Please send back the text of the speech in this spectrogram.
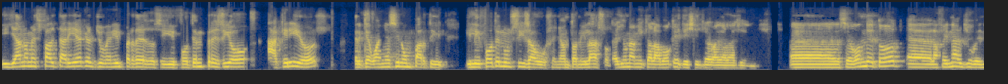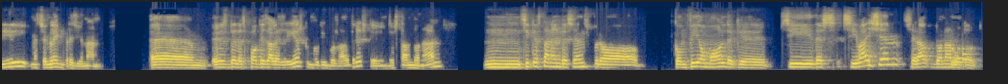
i ja només faltaria que el juvenil perdés, o sigui, foten pressió a crios perquè guanyessin un partit i li foten un 6 a 1, senyor Antoni Lasso, que hi una mica la boca i deixi treballar la gent. Eh, segon de tot, eh, la feina del juvenil me sembla impressionant. Eh, és de les poques alegries, com ho dic vosaltres, que ens estan donant. Mm, sí que estan en descens, però confio molt de que si, des, si baixen serà donant-ho tot.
